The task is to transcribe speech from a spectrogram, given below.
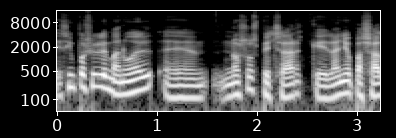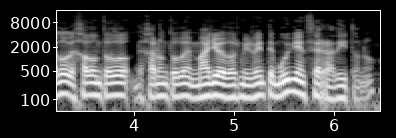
Es imposible, Manuel, eh, no sospechar que el año pasado dejaron todo, dejaron todo en mayo de 2020 muy bien cerradito, ¿no?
